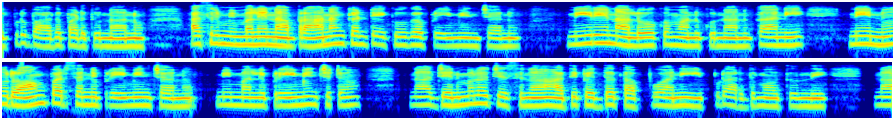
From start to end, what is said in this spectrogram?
ఇప్పుడు బాధపడుతున్నాను. అసలు మిమ్మల్ని నా ప్రాణం కంటే ఎక్కువగా ప్రేమించాను. మీరే నా లోకం అనుకున్నాను. కానీ నేను రాంగ్ పర్సన్ని ప్రేమించాను. మిమ్మల్ని ప్రేమించటం నా జన్మలో చేసిన అతిపెద్ద తప్పు అని ఇప్పుడు అర్థమవుతుంది. నా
